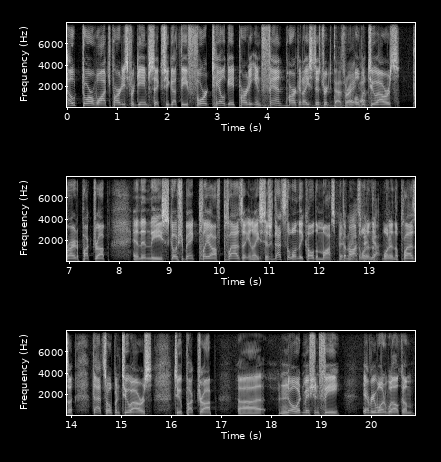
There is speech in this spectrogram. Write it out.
Outdoor watch parties for Game Six. You got the Ford tailgate party in Fan Park at Ice District. That's right, Open yep. two hours prior to puck drop, and then the Scotiabank Playoff Plaza in Ice District. That's the one they call the Moss Pit. The right? Moss the one Pit, in the yeah. one in the Plaza. That's open two hours to puck drop. Uh, no admission fee. Everyone welcome.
